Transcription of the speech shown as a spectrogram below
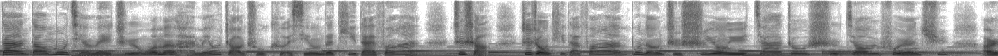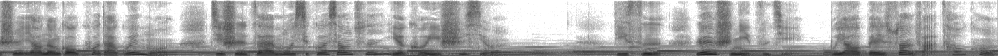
但到目前为止，我们还没有找出可行的替代方案。至少，这种替代方案不能只适用于加州市郊富人区，而是要能够扩大规模，即使在墨西哥乡村也可以实行。第四，认识你自己，不要被算法操控。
